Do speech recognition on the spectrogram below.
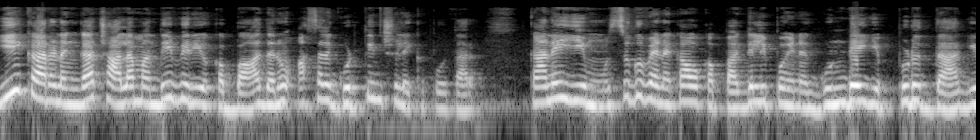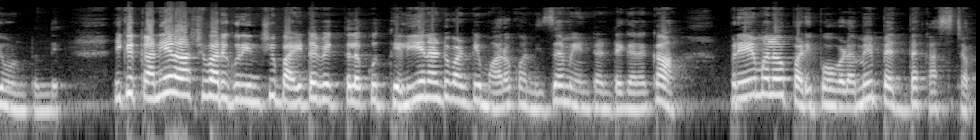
ఈ కారణంగా చాలామంది వీరి యొక్క బాధను అసలు గుర్తించలేకపోతారు. కానీ ఈ ముసుగు వెనక ఒక పగిలిపోయిన గుండె ఎప్పుడు దాగి ఉంటుంది. ఇక కన్య రాశి వారి గురించి బయట వ్యక్తులకు తెలియనటువంటి మరొక నిజం ఏంటంటే గనక ప్రేమలో పడిపోవడమే పెద్ద కష్టం.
